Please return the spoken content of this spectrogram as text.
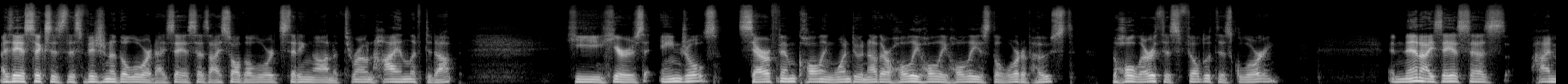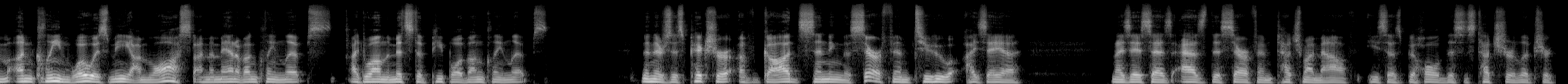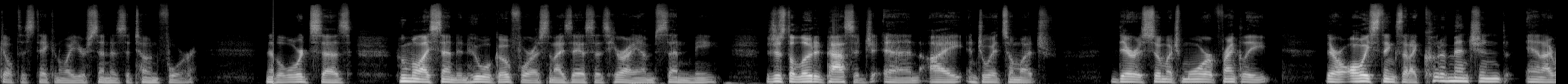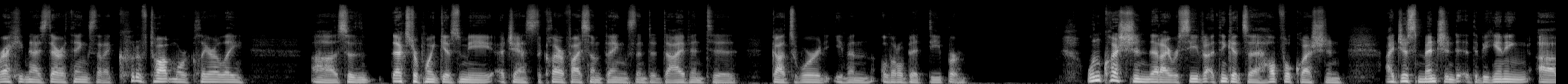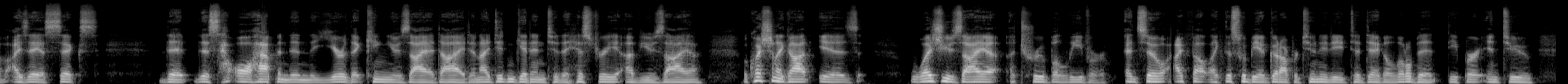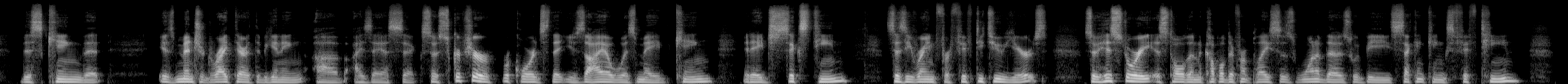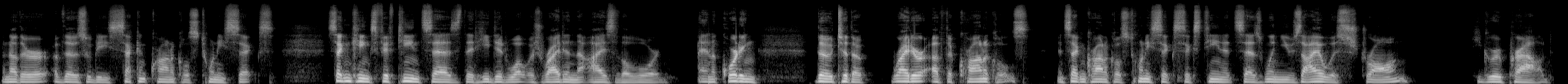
Isaiah 6 is this vision of the Lord. Isaiah says, I saw the Lord sitting on a throne high and lifted up. He hears angels, seraphim calling one to another, Holy, holy, holy is the Lord of hosts. The whole earth is filled with his glory. And then Isaiah says, I'm unclean. Woe is me. I'm lost. I'm a man of unclean lips. I dwell in the midst of people of unclean lips. Then there's this picture of God sending the seraphim to Isaiah and Isaiah says, As this seraphim touched my mouth, he says, Behold, this has touched your lips, your guilt is taken away, your sin is atoned for. Now the Lord says, Whom will I send and who will go for us? And Isaiah says, Here I am, send me. It's just a loaded passage, and I enjoy it so much. There is so much more. Frankly, there are always things that I could have mentioned, and I recognize there are things that I could have taught more clearly. Uh, so the extra point gives me a chance to clarify some things and to dive into God's word even a little bit deeper. One question that I received, I think it's a helpful question. I just mentioned at the beginning of Isaiah 6 that this all happened in the year that King Uzziah died, and I didn't get into the history of Uzziah. A question I got is Was Uzziah a true believer? And so I felt like this would be a good opportunity to dig a little bit deeper into this king that is mentioned right there at the beginning of Isaiah 6. So scripture records that Uzziah was made king at age 16 says he reigned for 52 years. So his story is told in a couple different places. One of those would be 2 Kings 15. Another of those would be 2 Chronicles 26. 2 Kings 15 says that he did what was right in the eyes of the Lord. And according though to the writer of the Chronicles, in Second Chronicles 26, 16, it says, When Uzziah was strong, he grew proud.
